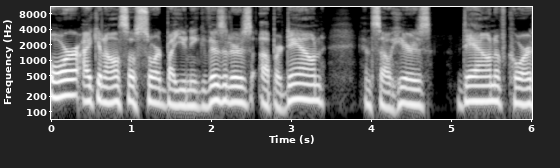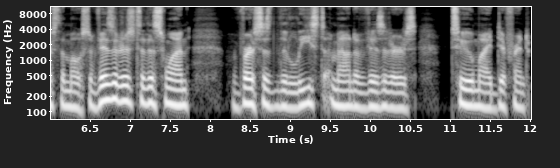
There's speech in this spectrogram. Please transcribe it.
or I can also sort by unique visitors up or down. And so here's down, of course, the most visitors to this one versus the least amount of visitors to my different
